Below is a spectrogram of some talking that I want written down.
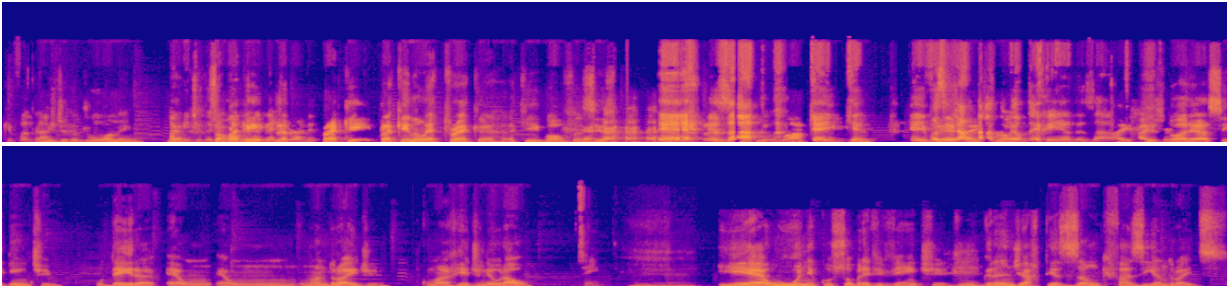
Que fantástico. A medida de um homem. Né? A medida Só de um pra homem. Quem, pra, pra, quem, pra quem não é tracker aqui igual o Francisco. é, exato. que aí, que, que aí você é, já tá história, no meu terreno, exato. A, a história é a seguinte o Deira é um, é um, um Android com uma rede neural. Sim. E é o único sobrevivente de um grande artesão que fazia androids.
